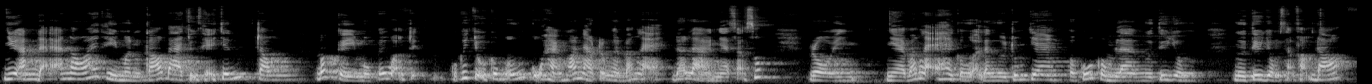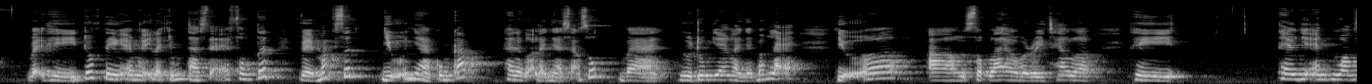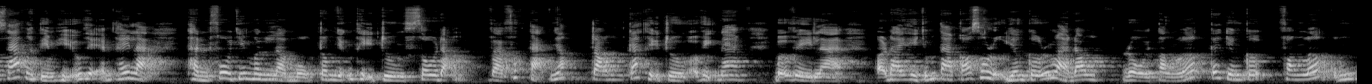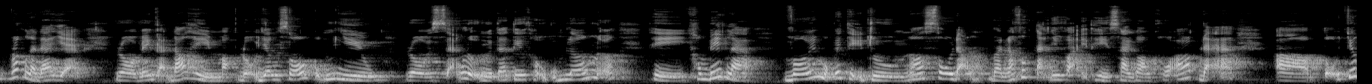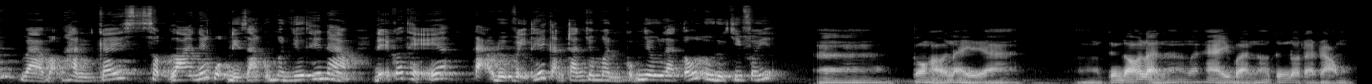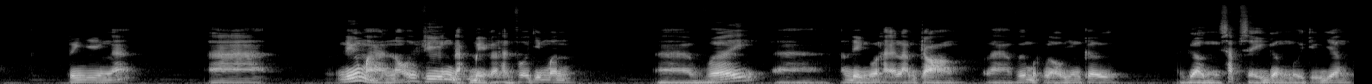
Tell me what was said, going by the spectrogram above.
Như anh đã nói thì mình có ba chủ thể chính trong bất kỳ một cái quản trị của cái chuỗi cung ứng của hàng hóa nào trong ngành bán lẻ, đó là nhà sản xuất, rồi nhà bán lẻ hay còn gọi là người trung gian, và cuối cùng là người tiêu dùng, người tiêu dùng sản phẩm đó. Vậy thì trước tiên em nghĩ là chúng ta sẽ phân tích về mắt xích giữa nhà cung cấp hay là gọi là nhà sản xuất và người trung gian là nhà bán lẻ giữa uh, supplier và retailer. Thì theo như em quan sát và tìm hiểu thì em thấy là thành phố Hồ Chí Minh là một trong những thị trường sôi động và phức tạp nhất trong các thị trường ở Việt Nam. Bởi vì là ở đây thì chúng ta có số lượng dân cư rất là đông rồi tầng lớp các dân cư phân lớp cũng rất là đa dạng. Rồi bên cạnh đó thì mật độ dân số cũng nhiều rồi sản lượng người ta tiêu thụ cũng lớn nữa. Thì không biết là với một cái thị trường nó sôi động và nó phức tạp như vậy thì Sài Gòn Co-op đã uh, tổ chức và vận hành cái supply network design của mình như thế nào để có thể tạo được vị thế cạnh tranh cho mình cũng như là tối ưu được chi phí à, câu hỏi này à, à, tương đối là nó, nó hay và nó tương đối là rộng. Tuy nhiên á à, nếu mà nói riêng đặc biệt ở thành phố Hồ Chí Minh à, với à, anh Điền có thể làm tròn là với mật độ dân cư gần sắp xỉ gần 10 triệu dân.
